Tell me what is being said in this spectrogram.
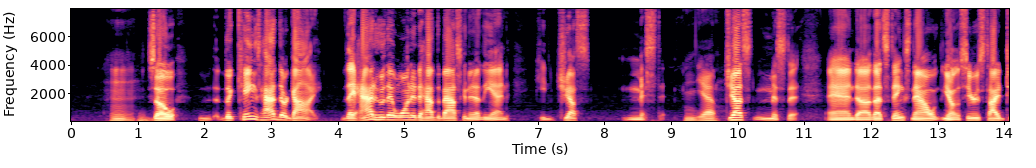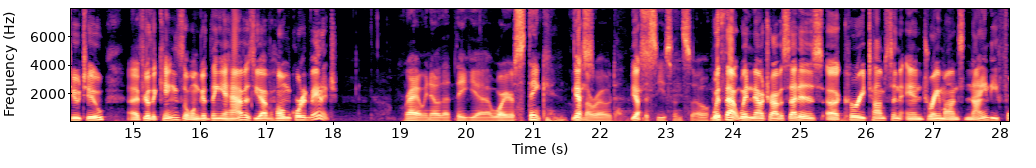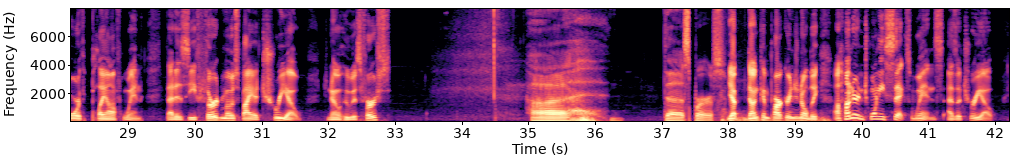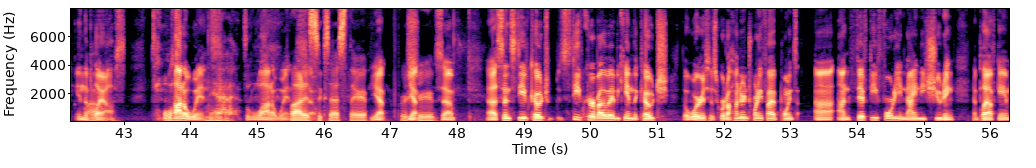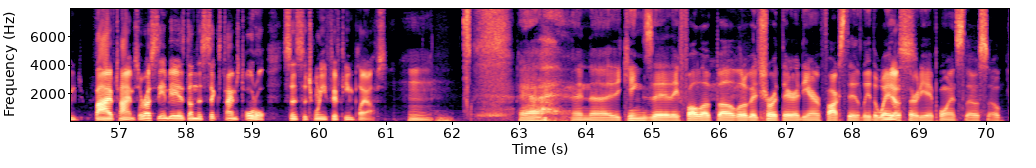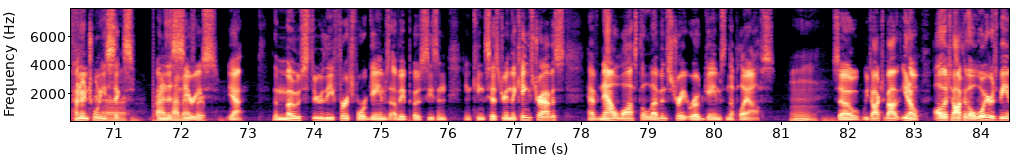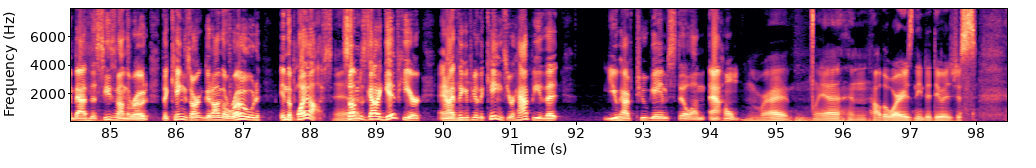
Hmm. So the Kings had their guy. They had who they wanted to have the basket in at the end. He just missed it. Mm, yeah. Just missed it. And uh, that stinks. Now, you know, the series tied 2 2. Uh, if you're the Kings, the one good thing you have is you have home court advantage. Right. We know that the uh, Warriors stink yes. on the road yes. this season. So with that win now, Travis, that is uh, Curry, Thompson, and Draymond's 94th playoff win. That is the third most by a trio. Do you know who is first? Uh, the Spurs. Yep, Duncan Parker and Ginobili, 126 wins as a trio in the wow. playoffs. It's a lot of wins. Yeah, it's a lot of wins. A lot so. of success there. Yep, for yep. sure. So, uh, since Steve coach Steve Kerr, by the way, became the coach, the Warriors have scored 125 points uh, on 50, 40, and 90 shooting in a playoff game five times. The rest of the NBA has done this six times total since the 2015 playoffs. Hmm. Yeah, and uh, the Kings uh, they fall up a little bit short there. De'Aaron Fox did lead the way yes. with 38 points though, so 126 uh, in this series. Effort. Yeah, the most through the first four games of a postseason in Kings history. And the Kings, Travis, have now lost 11 straight road games in the playoffs. Mm. So we talked about you know all the talk of the Warriors being bad this season on the road. The Kings aren't good on the road in the playoffs. Yeah. Something's got to give here, and I think mm. if you're the Kings, you're happy that you have two games still on at home. Right. Yeah, and all the Warriors need to do is just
